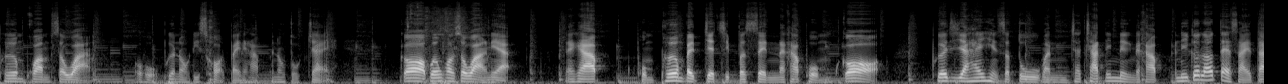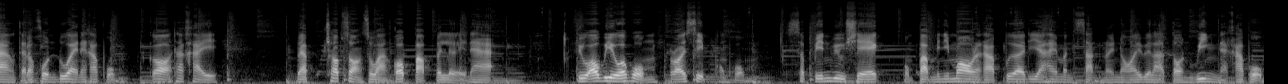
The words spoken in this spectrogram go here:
เพิ่มความสว่าง โอ้โห เพื่อนออก Discord ไปนะครับ ไม่ต้องตกใจ ก็เพิ่มความสว่างเนี่ยนะครับ ผมเพิ่มไป 70%นะครับผมก็เพื่อที่จะให้เห็นศัตรูมันชัดๆนิดนึงนะครับ อันนี้ก็แล้วแต่สายตาของแต่ละคนด้วยนะครับผมก็ถ้าใครแบบชอบส่องสว่างก็ปรับไปเลยนะฮะ View Out View ครับผม 110 ของผม Spin View Shake ผมปรับมินิมอลนะครับเพื่อที่จะให้มันสั่นน้อยๆ เวลาตอนวิ่งนะครับผม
